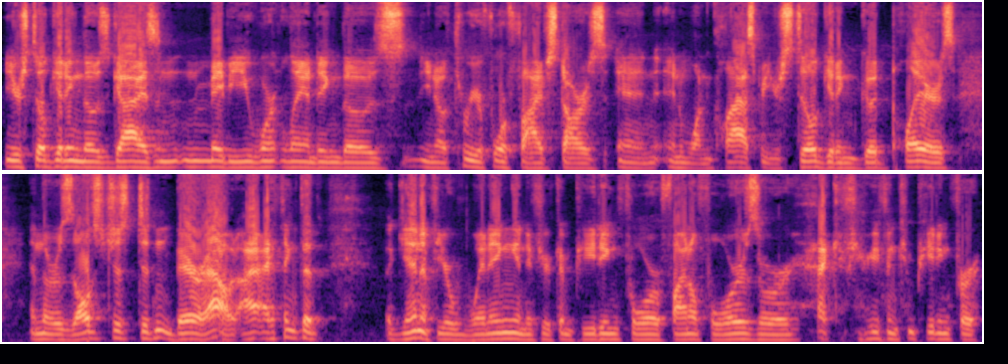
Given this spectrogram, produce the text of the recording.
You're still getting those guys and maybe you weren't landing those you know three or four five stars in in one class but you're still getting good players and the results just didn't bear out. I, I think that again if you're winning and if you're competing for final fours or heck if you're even competing for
